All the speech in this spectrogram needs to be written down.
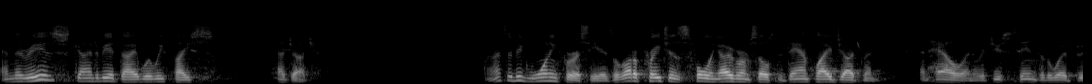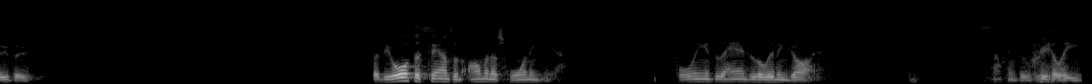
And there is going to be a day where we face our judge. And that's a big warning for us here. There's a lot of preachers falling over themselves to downplay judgment and hell and reduce sin to the word boo boo. But the author sounds an ominous warning here. Falling into the hands of the living God. Something to really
